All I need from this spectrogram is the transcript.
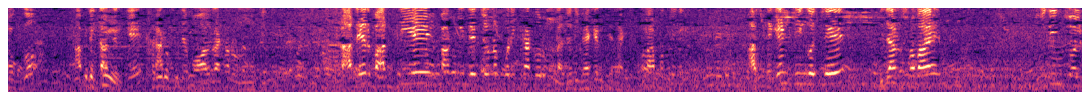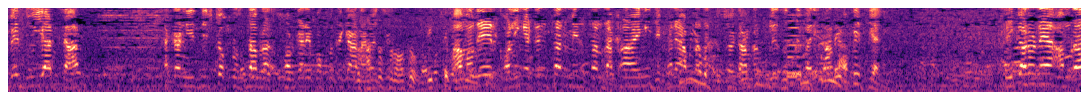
যোগ্য আপনি তাদেরকে চাকরিতে বহাল রাখার অনুমতি দিন। তাদের বাদ দিয়ে বাকিদের জন্য পরীক্ষা করুন না যদি ভ্যাকেন্সি থাকে। কোনো আপত্তি নেই। আর সেকেন্ড থিং হচ্ছে বিধানসভায় দুদিন চলবে দুই আর চার। একটা নির্দিষ্ট প্রস্তাব সরকারের পক্ষ থেকে আনা হয়েছে। আমাদের কলিং অ্যাটেনশন মেনশন রাখা হয়নি যেখানে আপনাদের বিষয়টা আমরা তুলে ধরতে পারি অফিসিয়ালি সেই কারণে আমরা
